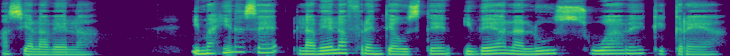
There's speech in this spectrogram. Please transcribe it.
hacia la vela. Imagínese la vela frente a usted y vea la luz suave que crea.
